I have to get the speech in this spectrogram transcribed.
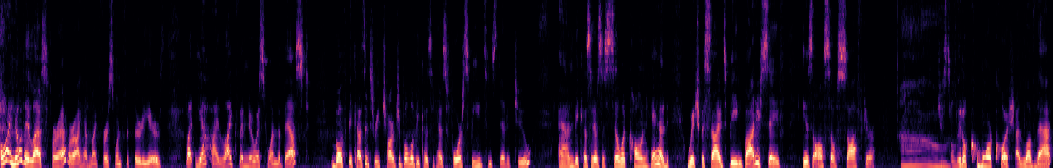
Oh, I know they last forever. I had my first one for 30 years. But yeah, I like the newest one the best, both because it's rechargeable, because it has four speeds instead of two, and because it has a silicone head, which, besides being body safe, is also softer. Oh. Just a little more cush. I love that.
